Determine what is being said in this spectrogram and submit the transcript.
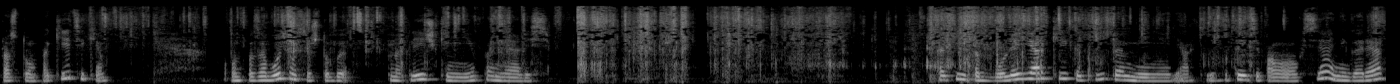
простом пакетике. Он позаботился, чтобы наклеечки не помялись. Какие-то более яркие, какие-то менее яркие. Вот эти, по-моему, все, они горят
